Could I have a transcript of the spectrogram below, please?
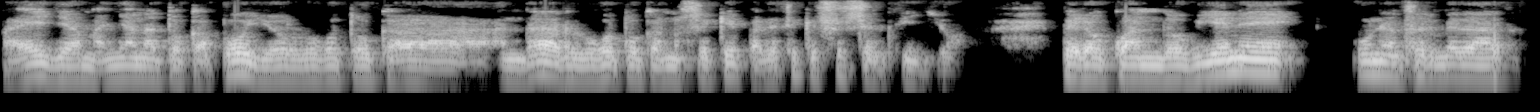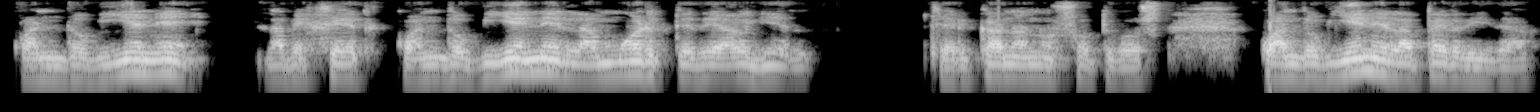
a ella, mañana toca pollo, luego toca andar, luego toca no sé qué, parece que eso es sencillo. Pero cuando viene una enfermedad, cuando viene la vejez, cuando viene la muerte de alguien cercano a nosotros, cuando viene la pérdida,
